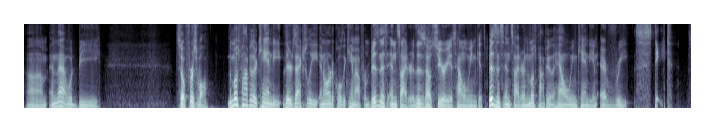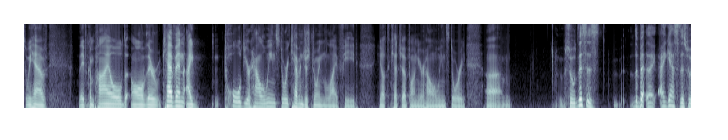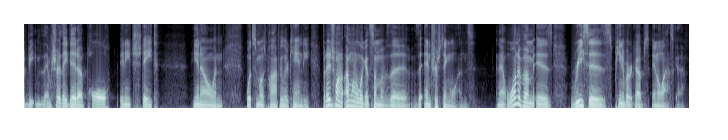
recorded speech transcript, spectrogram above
Um, and that would be so, first of all, the most popular candy, there's actually an article that came out from Business Insider. This is how serious Halloween gets. Business Insider, and the most popular Halloween candy in every state. So we have They've compiled all of their. Kevin, I told your Halloween story. Kevin just joined the live feed. You'll have to catch up on your Halloween story. Um, so this is the. I guess this would be. I'm sure they did a poll in each state, you know, and what's the most popular candy. But I just want. I want to look at some of the the interesting ones. Now, one of them is Reese's peanut butter cups in Alaska.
